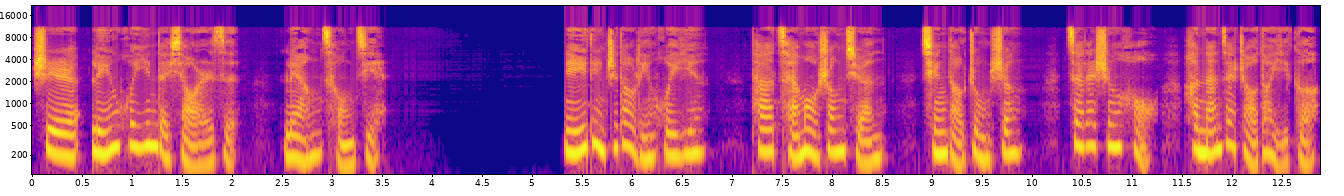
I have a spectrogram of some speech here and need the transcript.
是林徽因的小儿子梁从诫。你一定知道林徽因，她才貌双全，倾倒众生，在她身后。很难再找到一个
